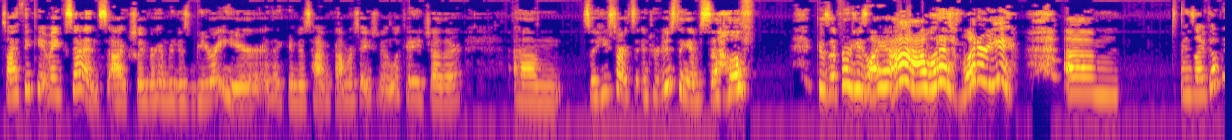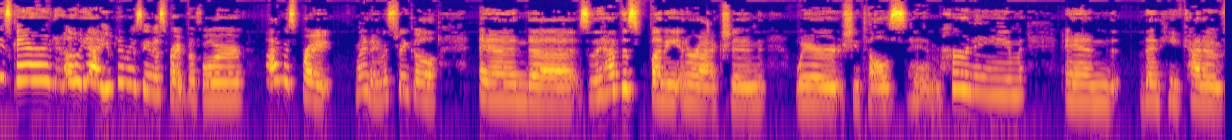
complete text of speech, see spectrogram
So I think it makes sense actually for him to just be right here and they can just have a conversation and look at each other. Um, so he starts introducing himself because at first he's like, ah, what is, what are you? Um, He's like, don't be scared. Oh yeah, you've never seen a sprite before. I'm a sprite. My name is Twinkle. And uh, so they have this funny interaction where she tells him her name, and then he kind of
